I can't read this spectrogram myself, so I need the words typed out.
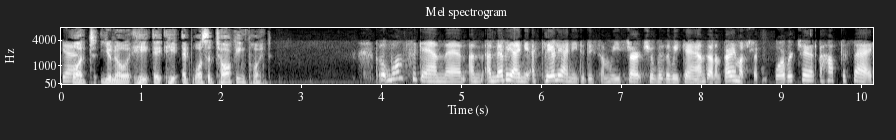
yeah. but you know, he, he, it was a talking point. But once again, then, and, and maybe I need, clearly I need to do some research over the weekend, and I'm very much looking forward to it, I have to say.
